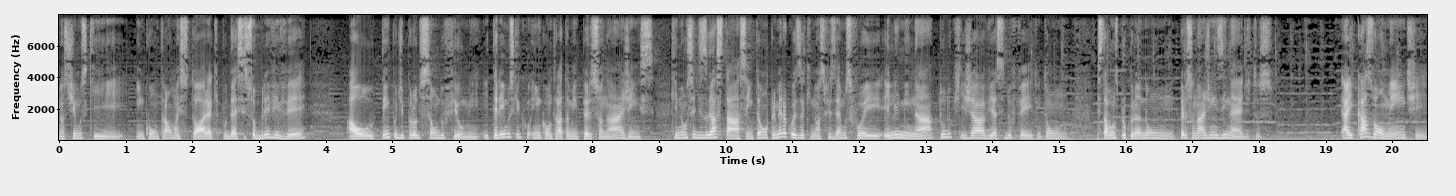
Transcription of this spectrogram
Nós tínhamos que encontrar uma história que pudesse sobreviver ao tempo de produção do filme. E teríamos que encontrar também personagens que não se desgastassem. Então, a primeira coisa que nós fizemos foi eliminar tudo que já havia sido feito. Então, estávamos procurando um, personagens inéditos. Aí, casualmente,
